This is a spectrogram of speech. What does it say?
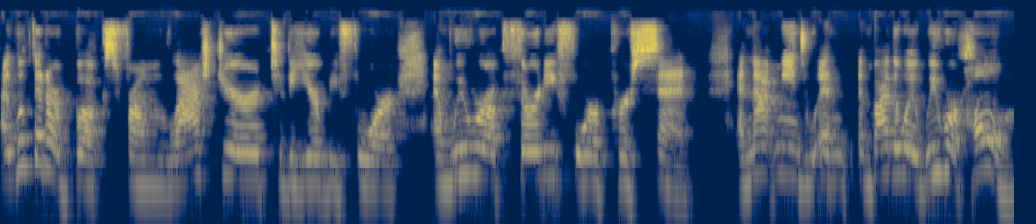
I looked at our books from last year to the year before, and we were up 34%. And that means, and, and by the way, we were home.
